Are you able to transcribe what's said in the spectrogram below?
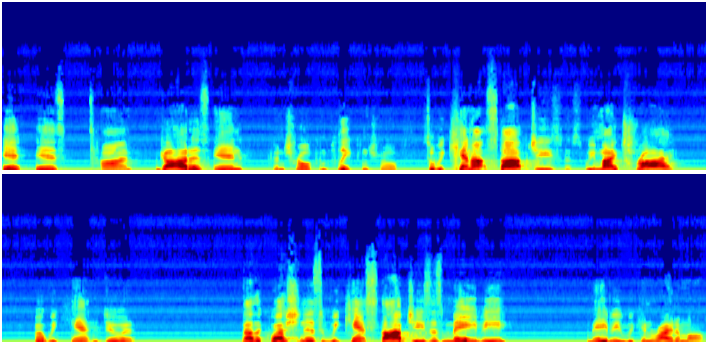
it is time. God is in control, complete control. So we cannot stop Jesus. We might try, but we can't do it. Now the question is if we can't stop Jesus, maybe maybe we can write him off.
